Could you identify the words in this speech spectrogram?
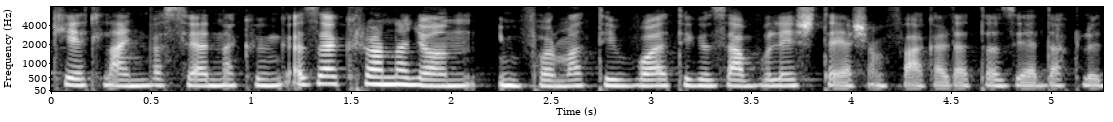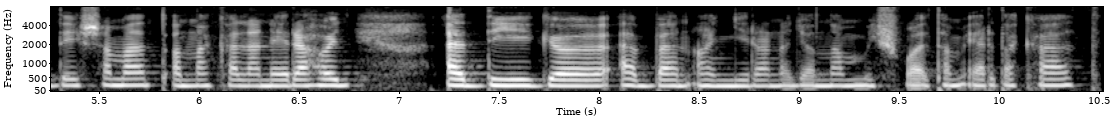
két lány beszélt nekünk ezekről, nagyon informatív volt igazából, és teljesen felkeltette az érdeklődésemet, annak ellenére, hogy eddig ebben annyira nagyon nem is voltam érdekelt.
